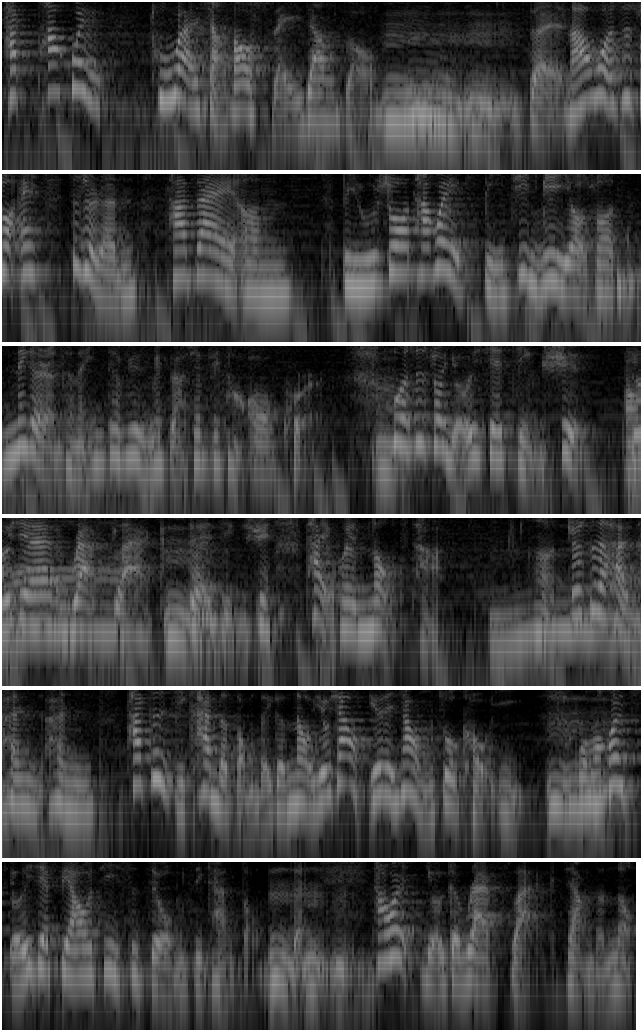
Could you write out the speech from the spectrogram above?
她她会突然想到谁这样子哦，嗯嗯，对，然后或者是说，哎，这个人他在嗯，比如说他会笔记里面也有说，那个人可能 interview 里面表现非常 awkward，、或者是说有一些警讯，有一些 red flag，、对警讯，他也会 note 他。嗯，就是很很很他自己看得懂的一个 note，有像有点像我们做口译，嗯。我们会有一些标记是只有我们自己看得懂，嗯对，嗯嗯。他会有一个 red flag 这样的 note，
